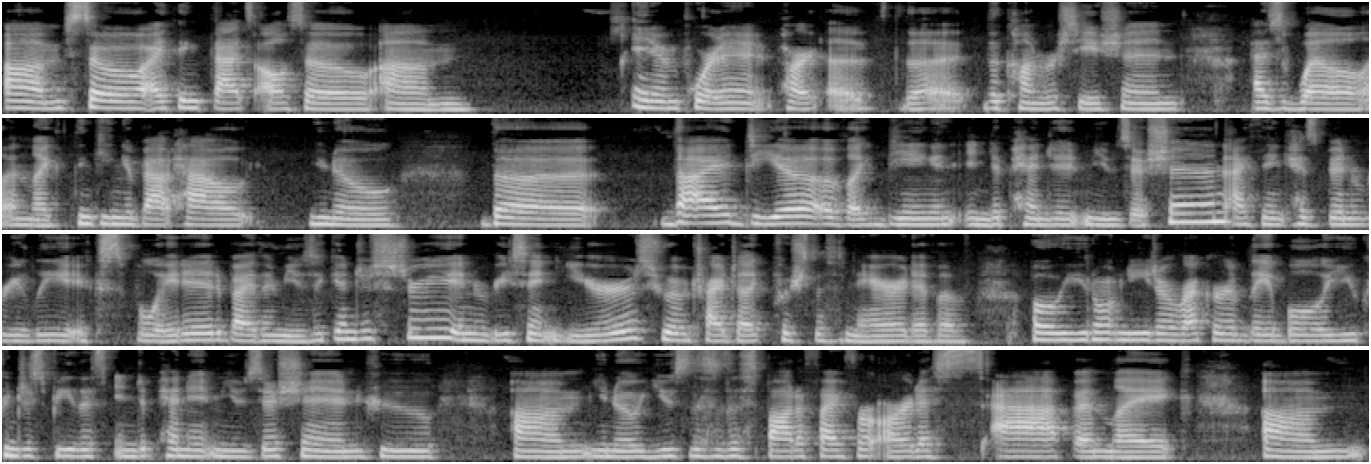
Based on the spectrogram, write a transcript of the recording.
Um, so I think that's also um, an important part of the the conversation as well, and like thinking about how you know the the idea of like being an independent musician i think has been really exploited by the music industry in recent years who have tried to like push this narrative of oh you don't need a record label. You can just be this independent musician who um, you know uses the spotify for artists app and like um,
